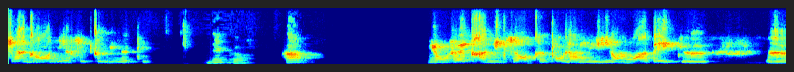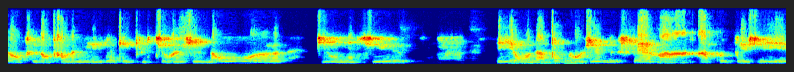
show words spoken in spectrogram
faire grandir cette communauté. D'accord. Hein? Et on va être un exemple pour la région avec, euh, en faisant travailler les agriculteurs régionaux, bio bien sûr. Et on a pour projet de faire un, potager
